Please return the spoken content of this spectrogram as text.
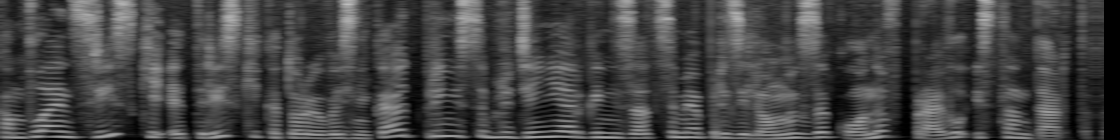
Комплайенс-риски – это риски, которые возникают при несоблюдении организациями определенных законов, правил и стандартов.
